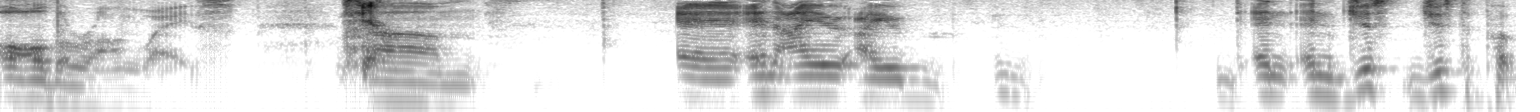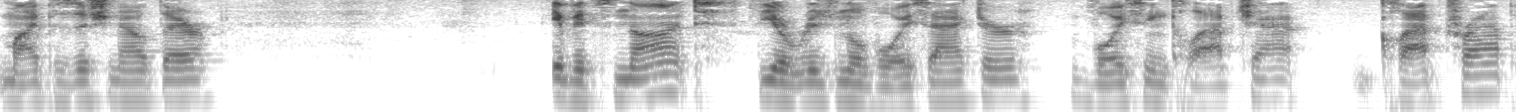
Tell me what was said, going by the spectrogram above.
all the wrong ways. yeah. Um, and, and I, I, and and just just to put my position out there, if it's not the original voice actor voicing Clapchat, Claptrap,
